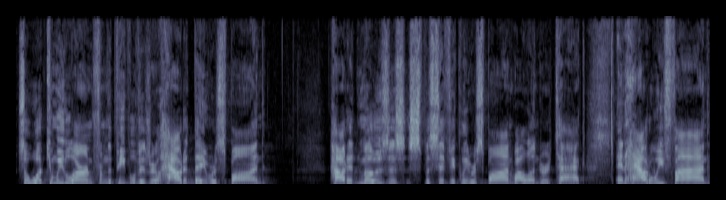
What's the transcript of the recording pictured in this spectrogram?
So, what can we learn from the people of Israel? How did they respond? How did Moses specifically respond while under attack? And how do we find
